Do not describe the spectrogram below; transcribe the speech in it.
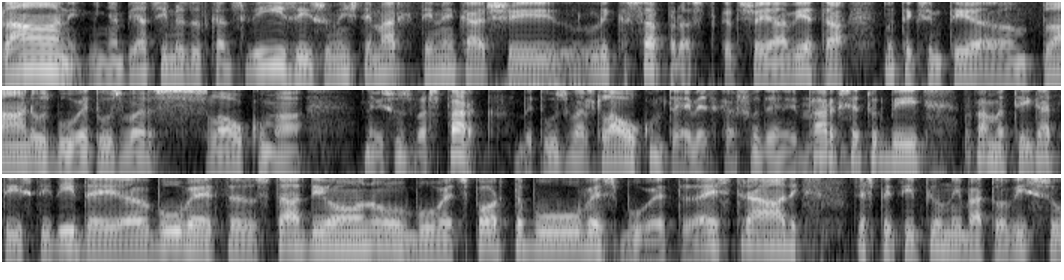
plāni. Viņam bija acīm redzot kādas vīzijas, un viņš tiem arhitektiem vienkārši lika saprast, ka šajā vietā, nu, teiksim, tie um, plāni uzbūvēt uzvaras laukumā nevis uzvaras parku, bet uzvaras laukumu. Tajā vietā, kā šodien ir parks, ja tur bija pamatīgi attīstīta ideja būvēt uh, stadionu, būvēt sporta būves, būvēt estrādi, respektīvi pilnībā to visu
